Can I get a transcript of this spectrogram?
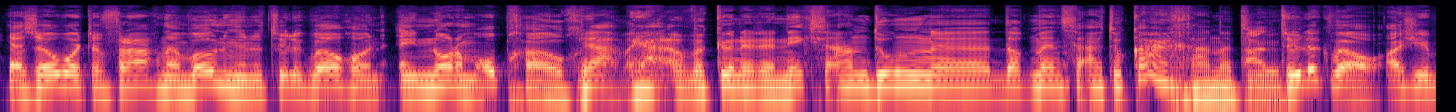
Ja, zo wordt de vraag naar woningen natuurlijk wel gewoon enorm opgehoogd. Ja, maar ja, we kunnen er niks aan doen dat mensen uit elkaar gaan natuurlijk. natuurlijk wel. Als je,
